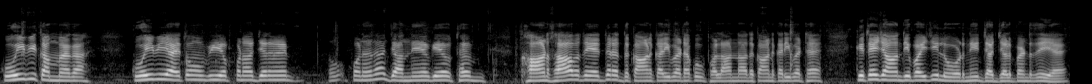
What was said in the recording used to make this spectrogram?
ਕੋਈ ਵੀ ਕੰਮ ਹੈਗਾ। ਕੋਈ ਵੀ ਐ ਤੋਂ ਵੀ ਆਪਣਾ ਜਿਵੇਂ ਆਪਣਾ ਨਾ ਜਾਂਦੇ ਹੈਗੇ ਉੱਥੇ ਖਾਨ ਸਾਹਿਬ ਦੇ ਇੱਧਰ ਦੁਕਾਨ ਕਰੀ ਬੈਠਾ, ਕੋਈ ਫਲਾਨਾ ਦੁਕਾਨ ਕਰੀ ਬੈਠਾ ਕਿਤੇ ਜਾਣ ਦੀ ਬਾਈ ਜੀ ਲੋੜ ਨਹੀਂ, ਜੱਜਲ ਪਿੰਡ ਦੇ ਹੈ।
